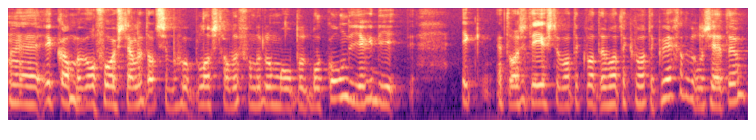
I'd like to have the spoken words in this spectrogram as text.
uh, ik kan me wel voorstellen dat ze bijvoorbeeld last hadden van de rommel op het balkon. Die, die, ik, het was het eerste wat ik, wat, wat ik, wat ik weg had willen zetten.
